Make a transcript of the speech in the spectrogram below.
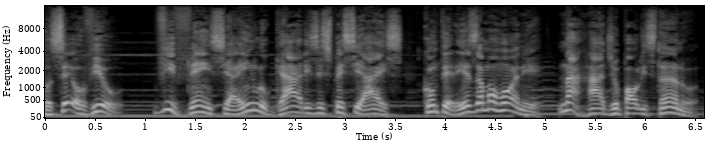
Você ouviu Vivência em Lugares Especiais com Tereza Morrone, na Rádio Paulistano.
